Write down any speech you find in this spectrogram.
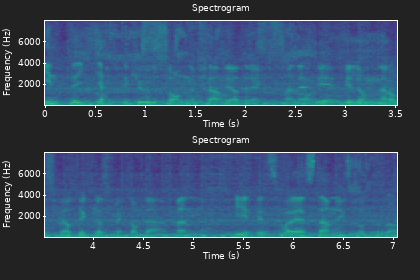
Inte jättekul sång kände jag direkt, men eh, vi, vi lugnar oss med att tycka så mycket om det. Men hittills var det stämningsfullt och bra.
